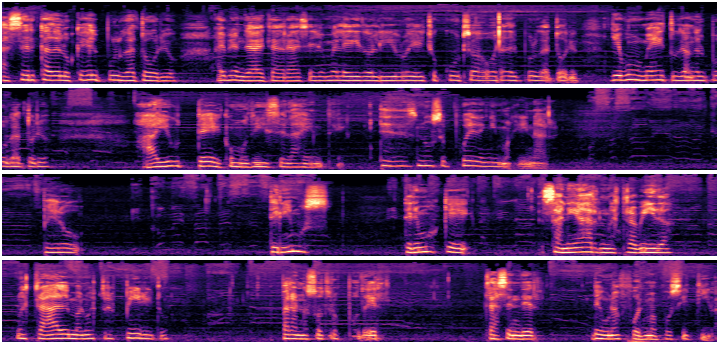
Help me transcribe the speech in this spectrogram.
acerca de lo que es el purgatorio, ay, bendita esta gracia, yo me he leído libros y he hecho cursos ahora del purgatorio. Llevo un mes estudiando el purgatorio. Ay, usted, como dice la gente, ustedes no se pueden imaginar. Pero tenemos, tenemos que sanear nuestra vida, nuestra alma, nuestro espíritu, para nosotros poder trascender de una forma positiva.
